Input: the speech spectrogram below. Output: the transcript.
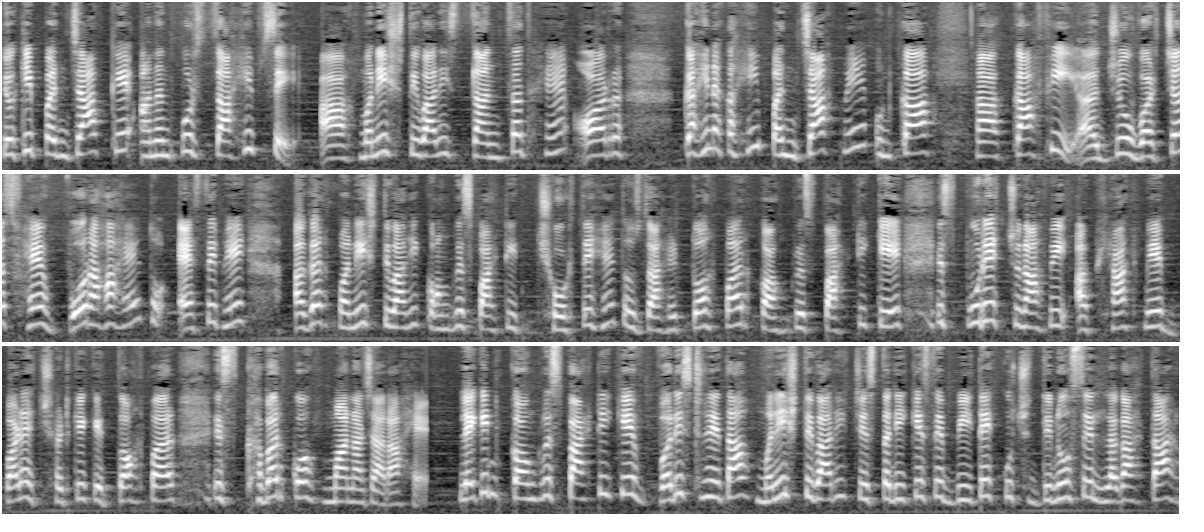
क्योंकि पंजाब के आनंदपुर साहिब से मनीष तिवारी सांसद हैं और कहीं ना कहीं पंजाब में उनका काफ़ी जो वर्चस्व है वो रहा है। तो ऐसे में अगर मनीष तिवारी कांग्रेस पार्टी छोड़ते हैं तो ज़ाहिर तौर पर कांग्रेस पार्टी के इस पूरे चुनावी अभियान में बड़े झटके के तौर पर इस खबर को माना जा रहा है। लेकिन कांग्रेस पार्टी के वरिष्ठ नेता मनीष तिवारी जिस तरीके से बीते कुछ दिनों से लगातार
